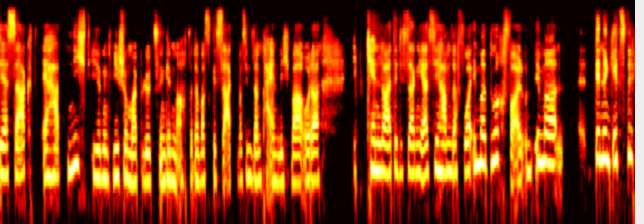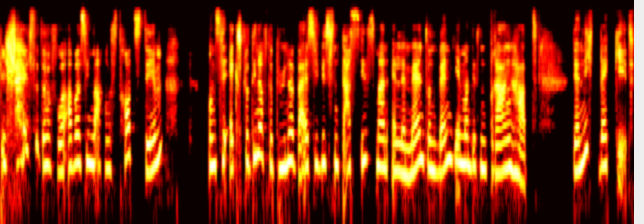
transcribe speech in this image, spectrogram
der sagt, er hat nicht irgendwie schon mal Blödsinn gemacht oder was gesagt, was ihm dann peinlich war. Oder ich kenne Leute, die sagen, ja, sie haben davor immer Durchfall und immer, denen geht es wirklich scheiße davor, aber sie machen es trotzdem. Und sie explodieren auf der Bühne, weil sie wissen, das ist mein Element. Und wenn jemand diesen Drang hat, der nicht weggeht,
